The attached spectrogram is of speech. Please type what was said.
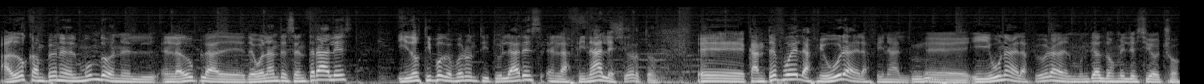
a dos campeones del mundo en, el, en la dupla de, de volantes centrales y dos tipos que fueron titulares en las finales. ¿Cierto? Eh, Kanté fue la figura de la final eh, y una de las figuras del Mundial 2018.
